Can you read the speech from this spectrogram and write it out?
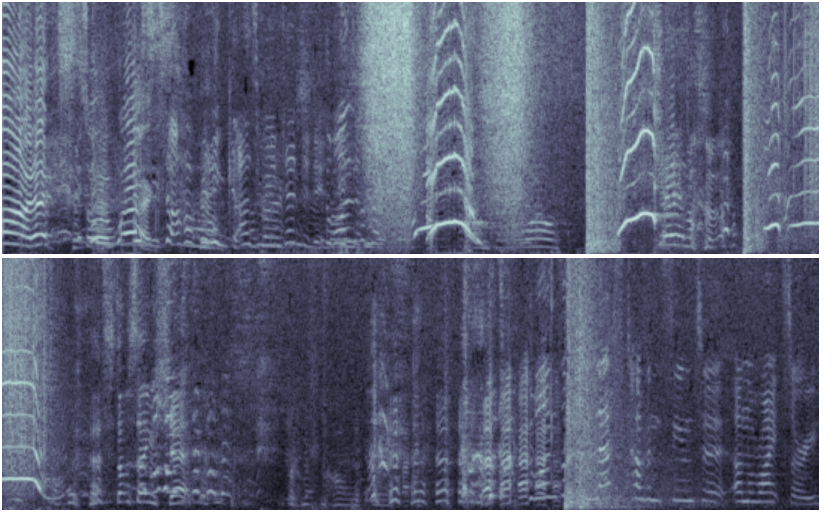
Oh, that sort of works. It's not happening as we intended it. The ones on the. Wow. Stop saying oh, shit. The ones on the left haven't seemed to. On the right, sorry.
